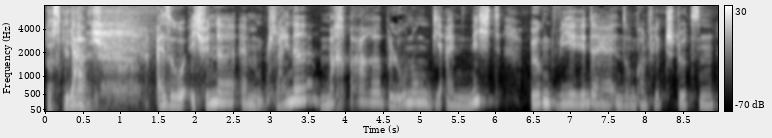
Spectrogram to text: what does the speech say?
Das geht ja, Ja. nicht. Also ich finde ähm, kleine machbare Belohnungen, die einen nicht irgendwie hinterher in so einen Konflikt stürzen,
